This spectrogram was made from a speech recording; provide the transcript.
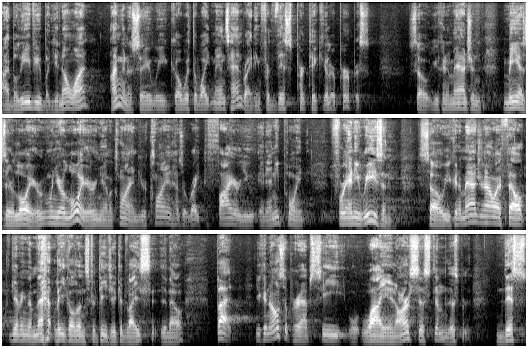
I believe you, but you know what? I'm gonna say we go with the white man's handwriting for this particular purpose. So you can imagine me as their lawyer. When you're a lawyer and you have a client, your client has a right to fire you at any point for any reason. So you can imagine how I felt giving them that legal and strategic advice, you know? But you can also perhaps see why in our system, this, this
